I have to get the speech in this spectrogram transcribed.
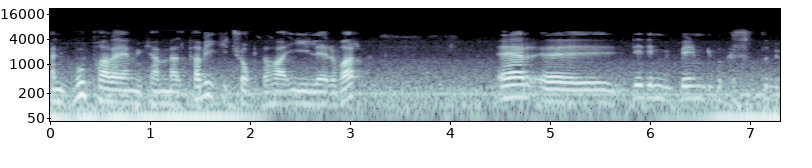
Hani bu paraya mükemmel. Tabii ki çok daha iyileri var. Eğer e, dediğim gibi benim gibi kısıtlı bir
